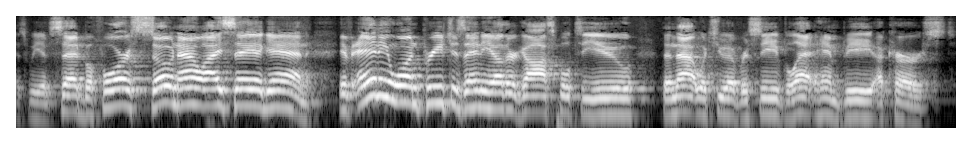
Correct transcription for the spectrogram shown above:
As we have said before, so now I say again, if anyone preaches any other gospel to you than that which you have received, let him be accursed.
